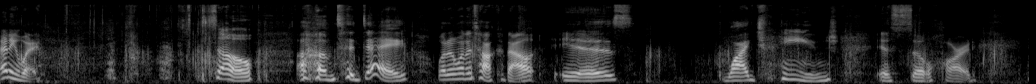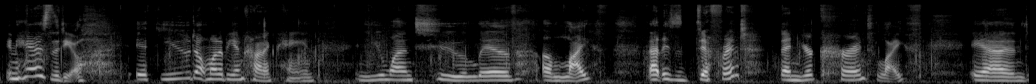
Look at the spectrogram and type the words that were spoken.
Anyway, so um, today, what I want to talk about is why change is so hard. And here's the deal if you don't want to be in chronic pain and you want to live a life that is different than your current life, and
